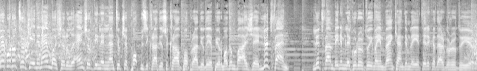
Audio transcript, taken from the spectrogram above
Ve bunu Türkiye'nin en başarılı, en çok dinlenilen Türkçe pop müzik radyosu Kral Pop Radyo'da yapıyorum. Adım Bayece. Lütfen, lütfen benimle gurur duymayın. Ben kendimle yeteri kadar gurur duyuyorum.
